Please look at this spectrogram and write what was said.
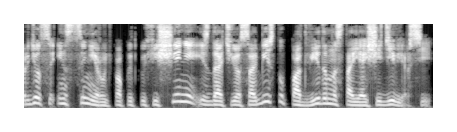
Придется инсценировать попытку хищения и сдать ее особисту под видом настоящей диверсии.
